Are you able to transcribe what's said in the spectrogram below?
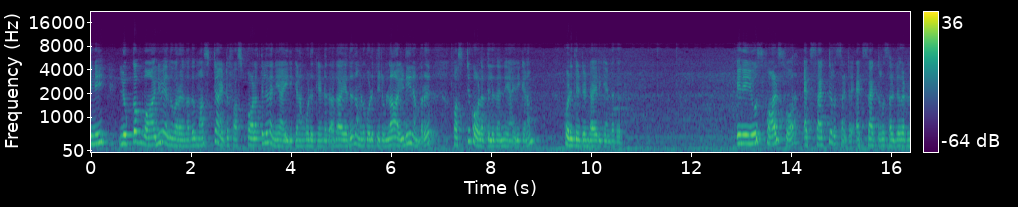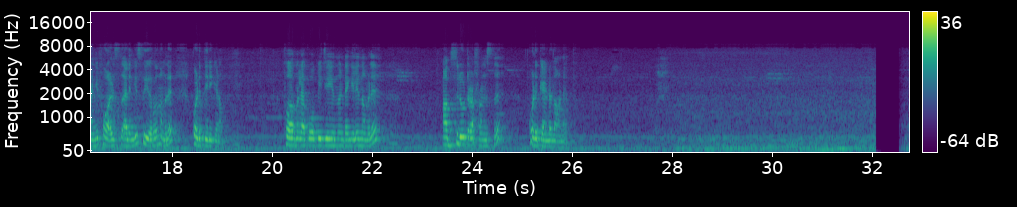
ഇനി ലുക്കപ്പ് വാല്യൂ എന്ന് പറയുന്നത് മസ്റ്റായിട്ട് ഫസ്റ്റ് കോളത്തിൽ തന്നെ ആയിരിക്കണം കൊടുക്കേണ്ടത്. അതായത് നമ്മൾ കൊടുത്തിട്ടുള്ള ഐ ഡി നമ്പർ ഫസ്റ്റ് കോളത്തിൽ തന്നെ ആയിരിക്കണം കൊടുത്തിട്ടുണ്ടായിരിക്കേണ്ടത്. ഇനി use false for exact result exact result കിട്ടണമെങ്കിൽ ഫാൾസ് അല്ലെങ്കിൽ സീറോ നമ്മൾ കൊടുത്തിരിക്കണം. ഫോർമുല കോപ്പി ചെയ്യുന്നുണ്ടെങ്കിൽ നമ്മൾ അബ്സലൂട്ട് റെഫറൻസ് കൊടുക്കേണ്ടതാണ്.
